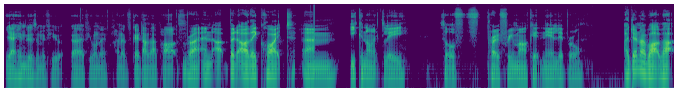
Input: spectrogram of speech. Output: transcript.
Yeah, Hinduism. If you uh, if you want to kind of go down that path. right. And uh, but are they quite um, economically sort of pro free market neoliberal? I don't know about that.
